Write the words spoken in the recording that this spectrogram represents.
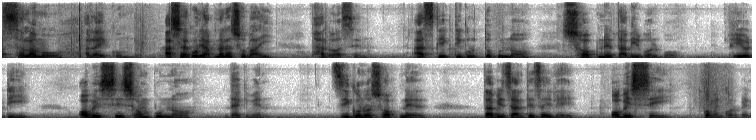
আসসালামু আলাইকুম। আশা করি আপনারা সবাই ভালো আছেন। আজকে একটি গুরুত্বপূর্ণ স্বপ্নের তাবির বলব। ভিডিওটি অবশ্যই সম্পূর্ণ দেখবেন। যে কোনো স্বপ্নের তাবির জানতে চাইলে অবশ্যই কমেন্ট করবেন।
